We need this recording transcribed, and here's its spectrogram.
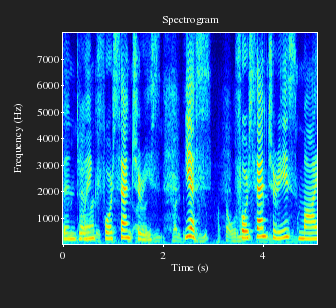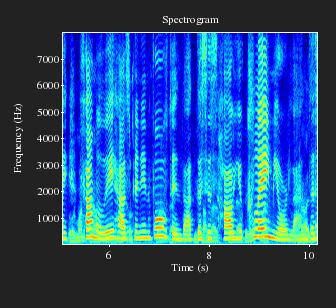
been doing for centuries. araziyi işgal edip Yes, koruyup, hatta ormanı For centuries, my family has been involved in that. This is how you claim your land. This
